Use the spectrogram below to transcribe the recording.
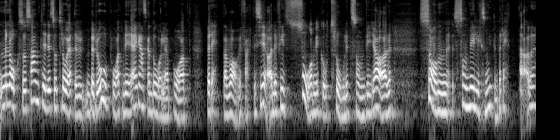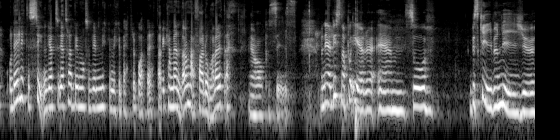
men också samtidigt så tror jag att det beror på att vi är ganska dåliga på att berätta vad vi faktiskt gör. Det finns så mycket otroligt som vi gör som, som vi liksom inte berättar. Och det är lite synd. Jag, jag, tror att vi måste bli mycket, mycket bättre på att berätta. Vi kan vända de här fördomarna lite. Ja, precis. Men när jag lyssnar på er eh, så beskriver ni ju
